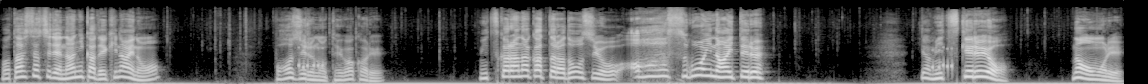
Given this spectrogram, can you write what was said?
私たちで何かできないの？バジルの手がかり。見つからなかったらどうしよう。ああすごい泣いてる。いや見つけるよ。なあおもり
